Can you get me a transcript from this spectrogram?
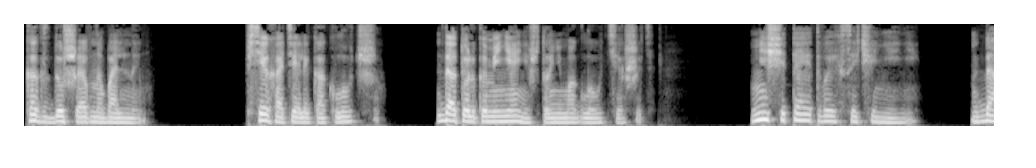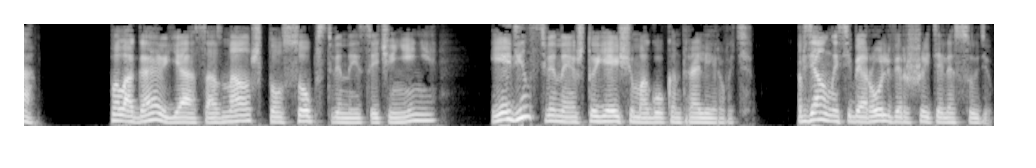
как с душевно больным. Все хотели как лучше, да только меня ничто не могло утешить. Не считая твоих сочинений. Да, полагаю, я осознал, что собственные сочинения — единственное, что я еще могу контролировать. Взял на себя роль вершителя судеб.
